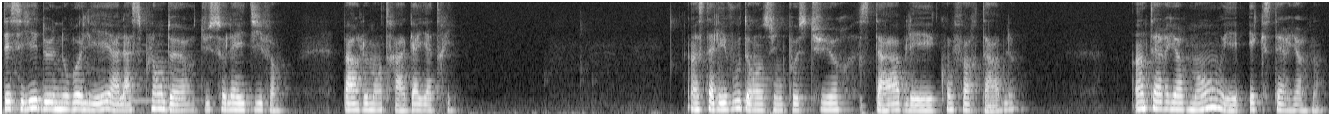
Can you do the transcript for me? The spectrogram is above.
d'essayer de nous relier à la splendeur du soleil divin par le mantra Gayatri. Installez-vous dans une posture stable et confortable, intérieurement et extérieurement.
